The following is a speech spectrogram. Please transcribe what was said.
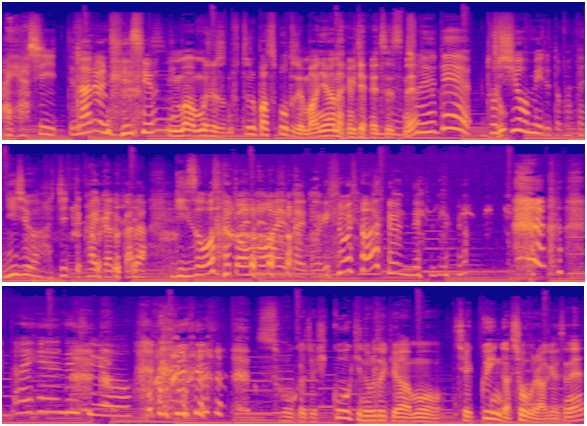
怪しいってなるんですよね。まあもしかすると普通のパスポートじゃ間に合わないみたいなやつですうんそね、れで年を見るとまた28って書いてあるから偽造だと思われたりとかいろいろあるんですよ。大変ですよ。そうかじゃあ飛行機乗る時はもうチェックインが勝負なわけですね、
